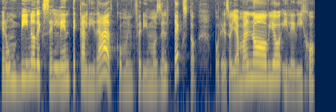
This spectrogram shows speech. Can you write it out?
Era un vino de excelente calidad, como inferimos del texto. Por eso llamó al novio y le dijo,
